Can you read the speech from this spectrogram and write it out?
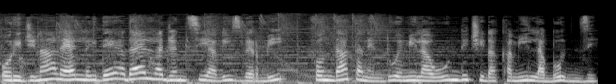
Originale è l'idea dell'agenzia Visverbi, fondata nel 2011 da Camilla Buzzi,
